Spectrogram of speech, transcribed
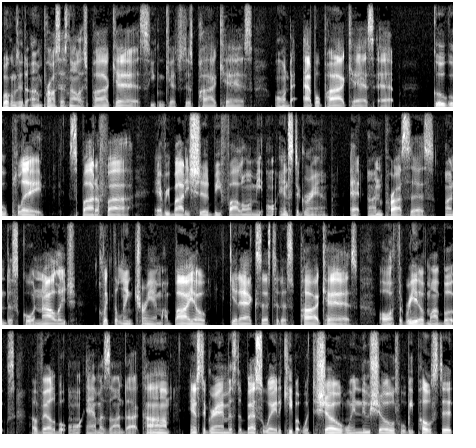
Welcome to the Unprocessed Knowledge Podcast. You can catch this podcast on the Apple Podcast app, Google Play, Spotify. Everybody should be following me on Instagram at unprocessed underscore knowledge. Click the link tree in my bio. Get access to this podcast. All three of my books available on Amazon.com. Instagram is the best way to keep up with the show. When new shows will be posted,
